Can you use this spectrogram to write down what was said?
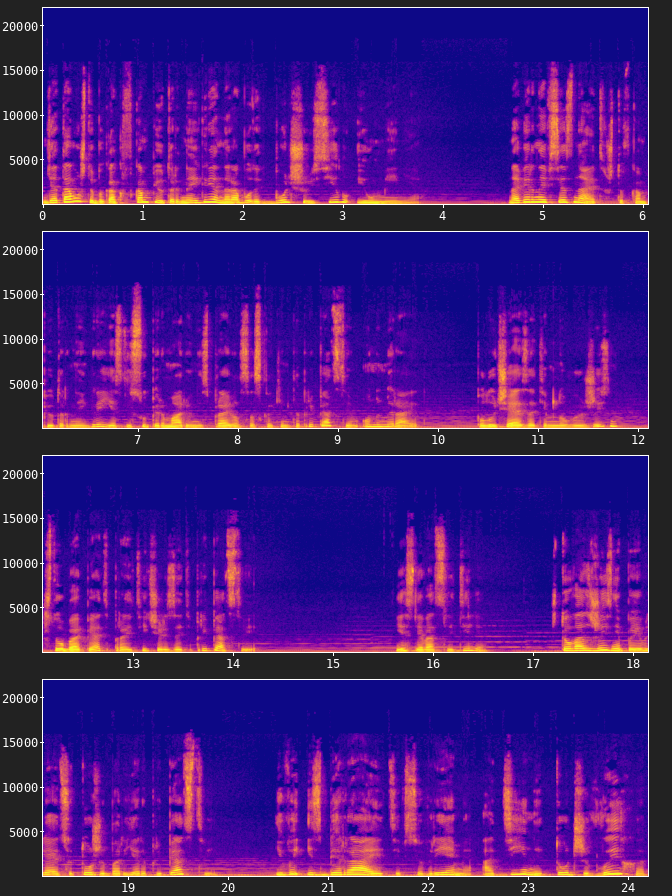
Для того, чтобы, как в компьютерной игре, наработать большую силу и умения. Наверное, все знают, что в компьютерной игре, если Супер Марио не справился с каким-то препятствием, он умирает, получая затем новую жизнь, чтобы опять пройти через эти препятствия. Если вы отследили, что у вас в жизни появляются тоже барьеры препятствий – и вы избираете все время один и тот же выход,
